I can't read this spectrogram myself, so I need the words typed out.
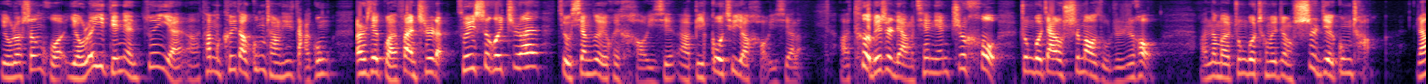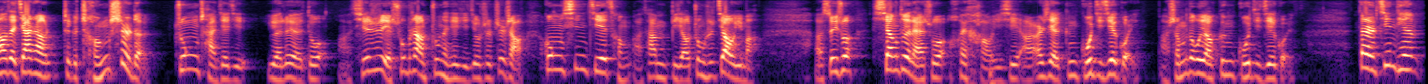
有了生活，有了一点点尊严啊，他们可以到工厂里去打工，而且管饭吃的，所以社会治安就相对会好一些啊，比过去要好一些了啊。特别是两千年之后，中国加入世贸组织之后啊，那么中国成为这种世界工厂，然后再加上这个城市的中产阶级越来越多啊，其实也说不上中产阶级，就是至少工薪阶层啊，他们比较重视教育嘛。啊，所以说相对来说会好一些啊，而且跟国际接轨啊，什么都要跟国际接轨。但是今天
